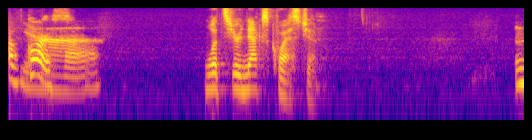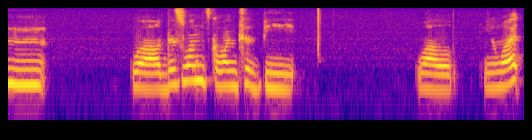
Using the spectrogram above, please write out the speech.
Of, of course. What's your next question? Mm, well, this one's going to be, well, you know what?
